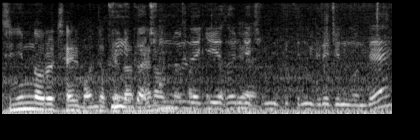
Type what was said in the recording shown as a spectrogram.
진입로를 제일 먼저 그러니까 해놓은 진입을 내기 위해서 이제 예. 지금 이렇게 그림이 그려지는 건데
